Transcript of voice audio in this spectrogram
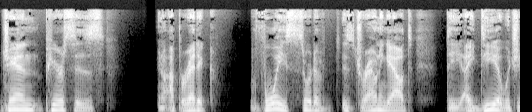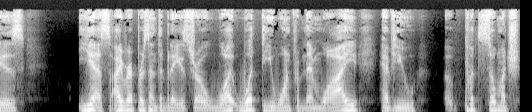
Jan Peerce's you know operatic voice sort of is drowning out the idea, which is yes, I represent the Bnei Yisrael. What what do you want from them? Why have you uh, put so much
